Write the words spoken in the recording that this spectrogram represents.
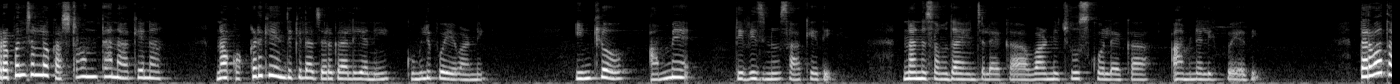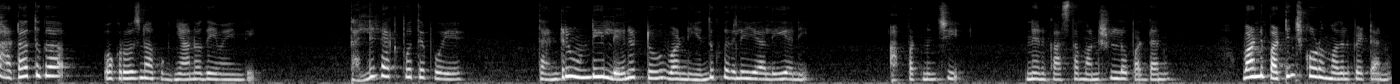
ప్రపంచంలో కష్టమంతా నాకేనా? నాకొక్కడికే ఎందుకు ఇలా జరగాలి అని కుమిలిపోయేవాణ్ణి. ఇంట్లో అమ్మే దివిజ్ను సాకేది. నన్ను సముదాయించలేక వాణ్ణి చూసుకోలేక ఆమె నలిగిపోయేది. తర్వాత హఠాత్తుగా ఒకరోజు నాకు జ్ఞానోదయం అయింది తల్లి లేకపోతే పోయే తండ్రి ఉండి లేనట్టు వాడిని ఎందుకు వదిలేయాలి అని. అప్పటినుంచి నేను కాస్త మనుషుల్లో పడ్డాను. వాడిని పట్టించుకోవడం మొదలుపెట్టాను.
